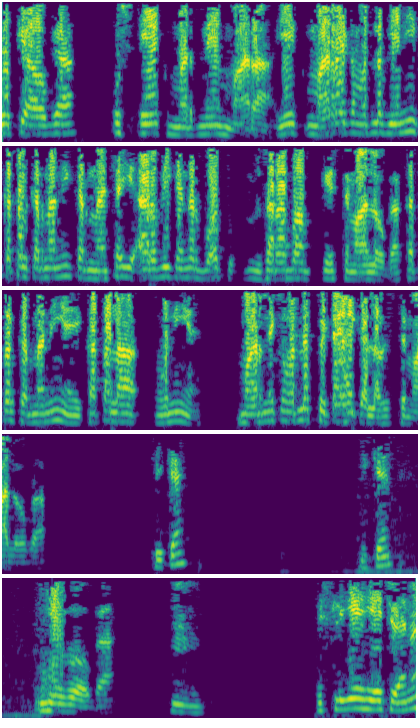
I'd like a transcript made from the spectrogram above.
وہ کیا ہو گیا؟ اس ایک مرد نے مارا۔ یہ مارا کا مطلب یہ نہیں، قتل کرنا نہیں کرنا چاہیے۔ عربی کے اندر بہت ذرا کے استعمال ہوگا۔ قتل کرنا نہیں ہے قتل وہ نہیں ہے۔ مارنے کا مطلب پٹائی کا لفظ استعمال ہوگا۔ ٹھیک ہے؟ ٹھیک ہے؟ یہ وہ ہوگا۔ ہوں اس لیے یہ جو ہے نا،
